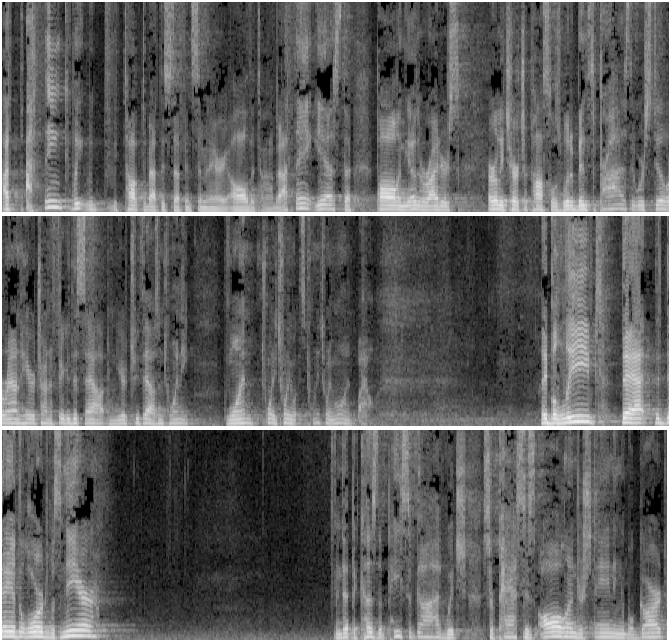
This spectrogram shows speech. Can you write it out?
I, I think we, we, we talked about this stuff in seminary all the time, but I think, yes, the, Paul and the other writers, early church apostles, would have been surprised that we're still around here trying to figure this out in year 2021, 2021. It's 2021. Wow. They believed that the day of the Lord was near. And that because the peace of God, which surpasses all understanding, will guard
